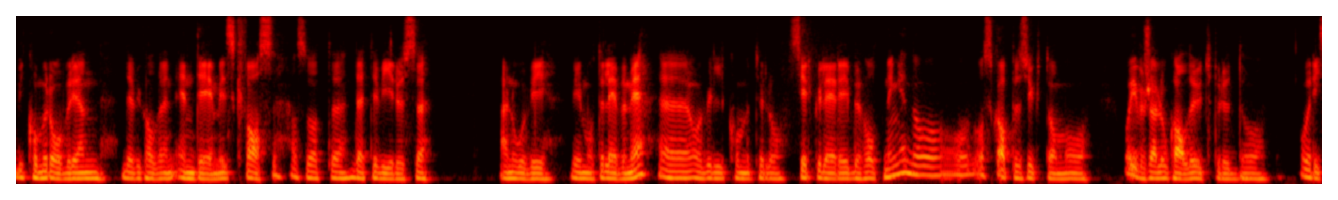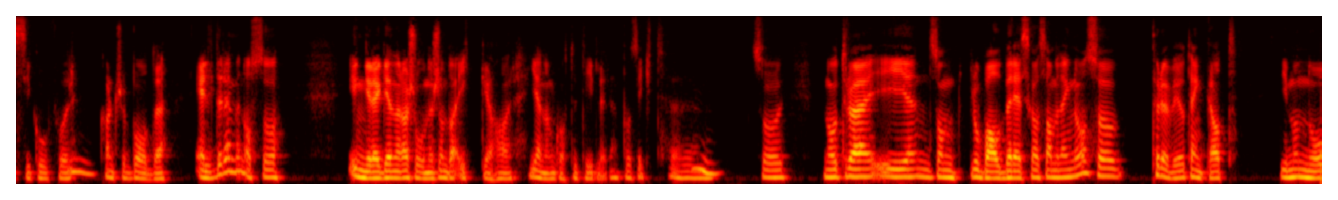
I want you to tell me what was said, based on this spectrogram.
vi kommer over i en, det vi kaller en endemisk fase. Altså at uh, dette viruset er noe vi, vi måtte leve med, og vil komme til å sirkulere i befolkningen og, og, og skape sykdom og, og, i og for seg lokale utbrudd og, og risiko for mm. kanskje både eldre, men også yngre generasjoner som da ikke har gjennomgått det tidligere på sikt. Mm. Så nå tror jeg i en sånn global beredskapssammenheng nå, så prøver vi å tenke at vi må nå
